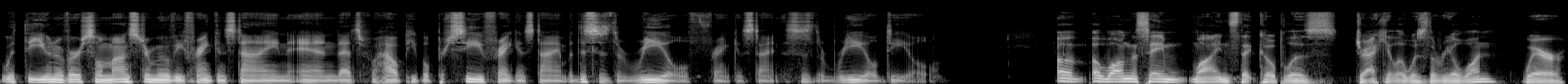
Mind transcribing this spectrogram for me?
with the universal monster movie Frankenstein, and that's how people perceive Frankenstein. But this is the real Frankenstein. This is the real deal. uh, along the same lines that Coppola's Dracula was the real one, where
